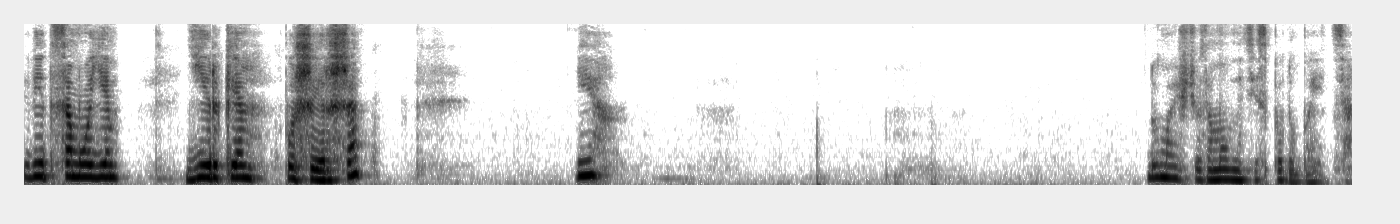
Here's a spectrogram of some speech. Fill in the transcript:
від самої дірки, поширше. І думаю, що замовниці сподобається.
